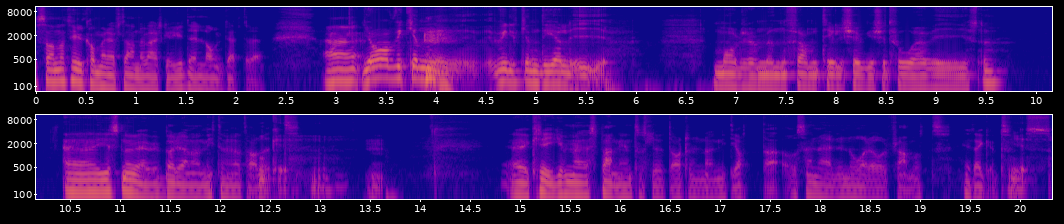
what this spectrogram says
Sådana tillkommer efter andra världskriget, det är långt efter det. Eh, Ja, vilken, vilken del i mardrömmen fram till 2022 är vi just nu? eh, just nu är vi i början av 1900-talet. Okej. Eh, kriget med Spanien tog slut 1898 och sen är det några år framåt helt enkelt. Yes.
